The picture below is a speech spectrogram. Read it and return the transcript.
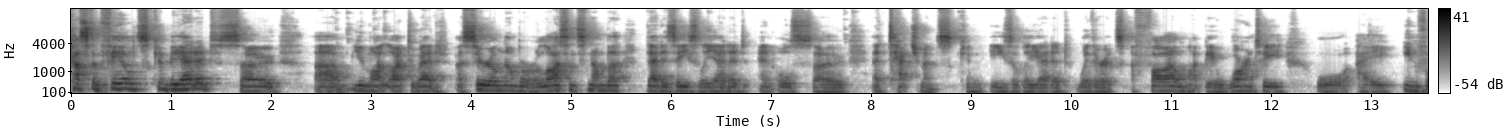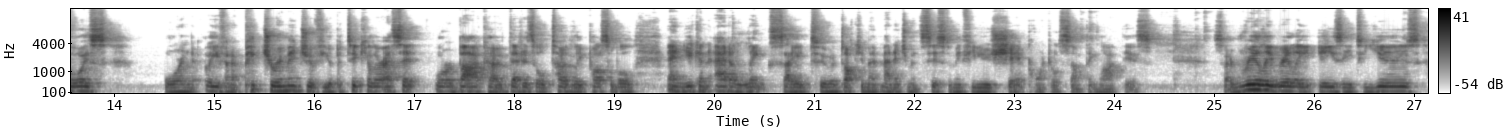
Custom fields can be added, so um, you might like to add a serial number or a license number. That is easily added, and also attachments can easily added, whether it's a file, might be a warranty, or a invoice, or an, even a picture image of your particular asset, or a barcode. That is all totally possible, and you can add a link, say, to a document management system if you use SharePoint or something like this. So really, really easy to use.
